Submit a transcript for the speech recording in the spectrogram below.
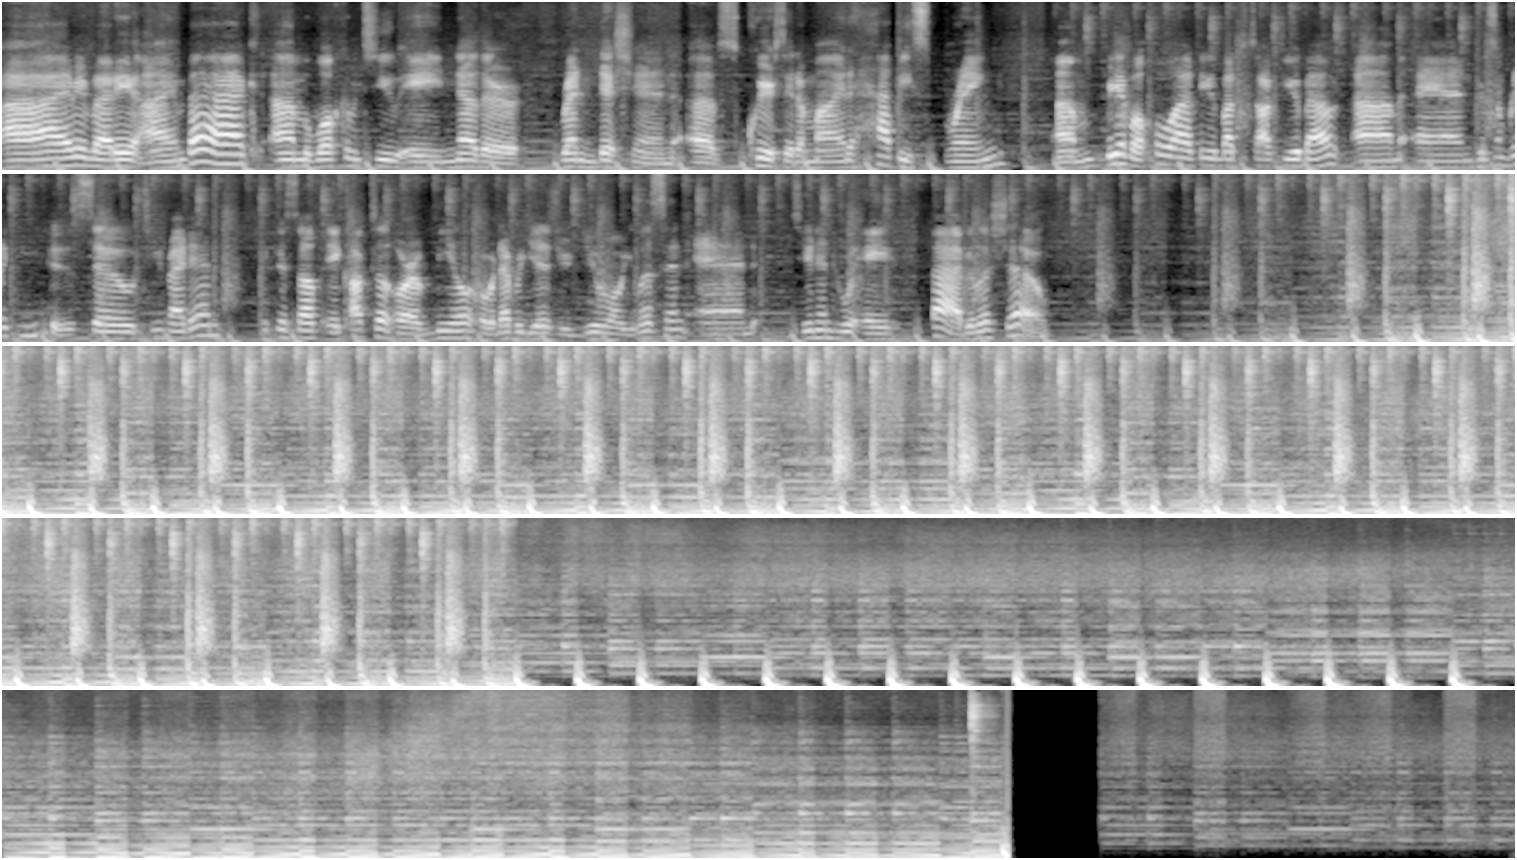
Hi, everybody. I'm back. Um, welcome to another rendition of Queer State of Mind. Happy spring. Um, we have a whole lot of things about to talk to you about, um, and there's some breaking news. So tune right in, pick yourself a cocktail or a meal or whatever it is you're doing while you listen, and tune into a fabulous show.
